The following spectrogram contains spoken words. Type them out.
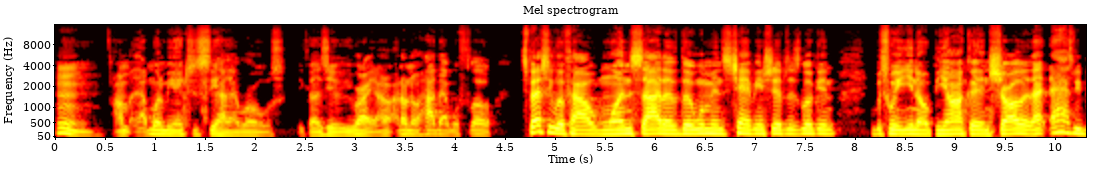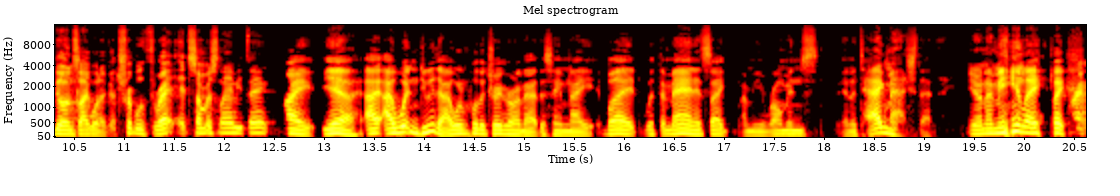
Hmm. I'm I'm going to be anxious to see how that rolls because you're, you're right. I don't, I don't know how that will flow, especially with how one side of the women's championships is looking between you know Bianca and Charlotte. That, that has to be building to like what like a triple threat at SummerSlam. You think? Right. Yeah. I, I wouldn't do that. I wouldn't pull the trigger on that the same night. But with the man, it's like, I mean, Roman's in a tag match that night. You know what I mean? Like, like Right.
